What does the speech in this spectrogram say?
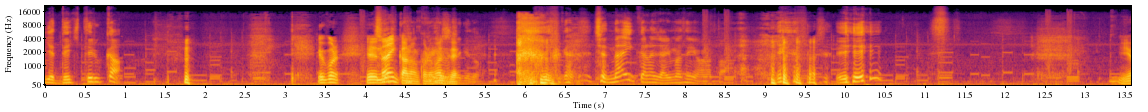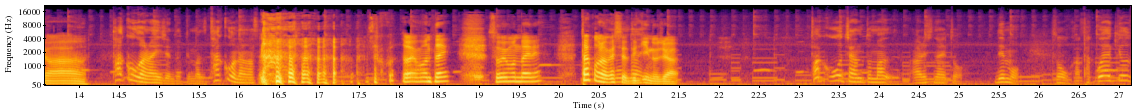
いやできてるか。いやこれいやないかなこれマジで じゃあないかなじゃありませんよあなた。え？え？いやタコがないじゃんだってまずタコを流さない。ーそこそういう問題？そういう問題ね。タコ流したらできんの？じゃタコをちゃんとまあれしないと。でもそうか。たこ焼きを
